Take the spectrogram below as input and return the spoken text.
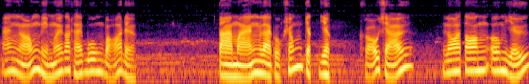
An ổn thì mới có thể buông bỏ được. Tà mạng là cuộc sống chật vật, khổ sở, lo toan, ôm giữ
